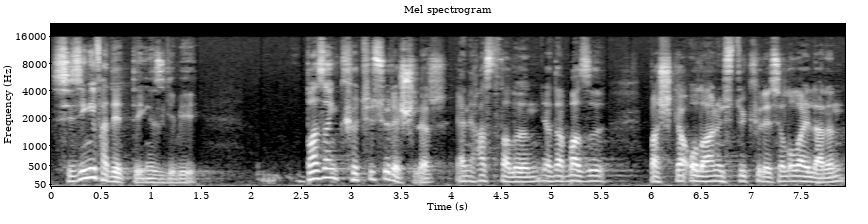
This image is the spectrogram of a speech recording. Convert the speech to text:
Sizin ifade ettiğiniz gibi Bazen kötü süreçler yani hastalığın ya da bazı başka olağanüstü küresel olayların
